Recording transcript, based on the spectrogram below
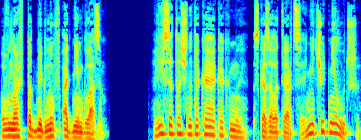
вновь подмигнув одним глазом. «Лиса точно такая, как мы», — сказала Терция, — «ничуть не лучше.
